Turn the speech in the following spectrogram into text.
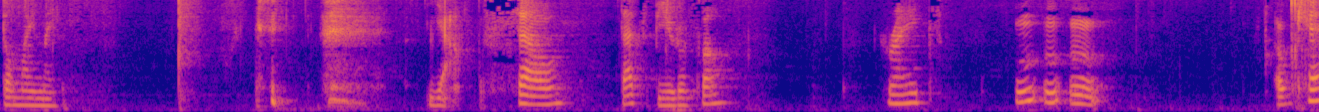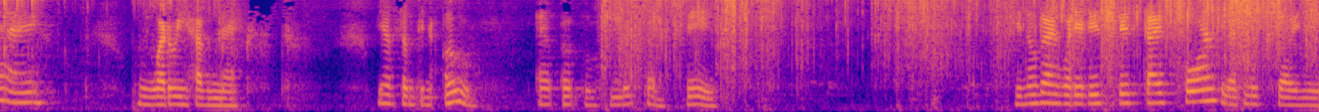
Don't mind my... yeah, so that's beautiful. Right? Mm-mm-mm. Okay. What do we have next? We have something... Oh, oh, oh, oh. look at this. You know guys what it is this guy's for? Let me show you.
